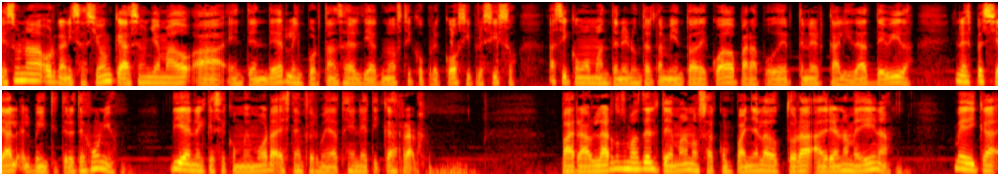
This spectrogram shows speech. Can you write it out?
es una organización que hace un llamado a entender la importancia del diagnóstico precoz y preciso, así como mantener un tratamiento adecuado para poder tener calidad de vida, en especial el 23 de junio, día en el que se conmemora esta enfermedad genética rara. Para hablarnos más del tema nos acompaña la doctora Adriana Medina, médica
